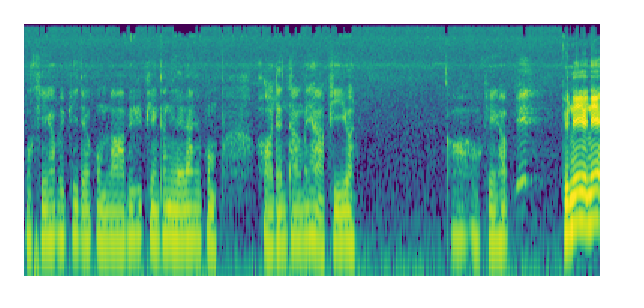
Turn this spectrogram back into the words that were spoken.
โอเคครับพี่พี่ๆเดี๋ยวผมลาพี่พี่ๆเพียงเท่านี้เลยนะเดี๋ยวผมขอเดินทางไปหาพีก่อน ก็โอเคครับ อยู่นี่อยู่นี่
